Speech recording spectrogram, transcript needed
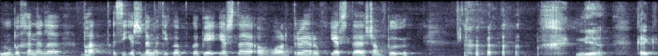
Hoe begin hulle? Wat is die eerste ding wat jy koop? Koop jy eers 'n haardroër of eers shampoo? Nee. Kyk,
